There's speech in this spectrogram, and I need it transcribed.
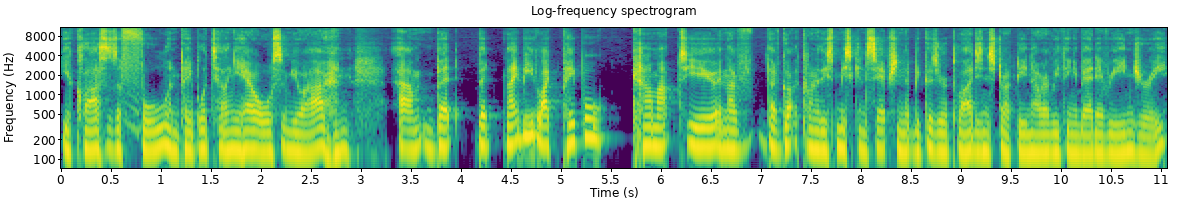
your classes are full and people are telling you how awesome you are, and um, but but maybe like people come up to you and they've they've got kind of this misconception that because you're a Pilates instructor, you know everything about every injury,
